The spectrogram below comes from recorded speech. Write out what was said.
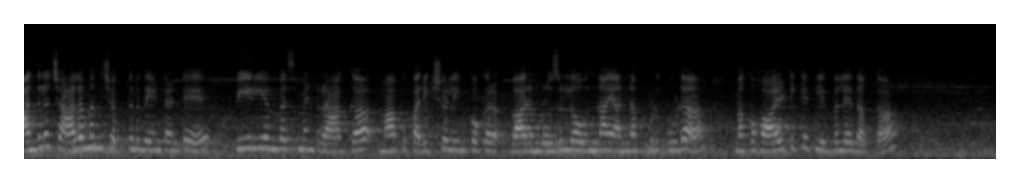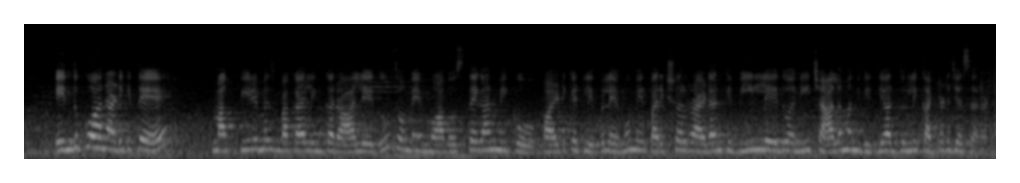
అందులో చాలామంది చెప్తున్నది ఏంటంటే ఫీ రియంబర్స్మెంట్ రాక మాకు పరీక్షలు ఇంకొక వారం రోజుల్లో ఉన్నాయి అన్నప్పుడు కూడా మాకు హాల్ టికెట్లు ఇవ్వలేదక్క. ఎందుకు? అని అడిగితే మాకు ఫీ బకాయిలు ఇంకా రాలేదు. సో మేము అవి వస్తే కానీ మీకు హాల్ టికెట్లు ఇవ్వలేము. మీరు పరీక్షలు రాయడానికి వీలు లేదు అని చాలామంది విద్యార్థుల్ని కట్టడి చేశారట.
